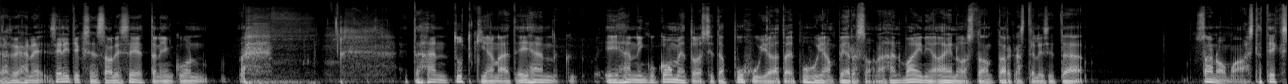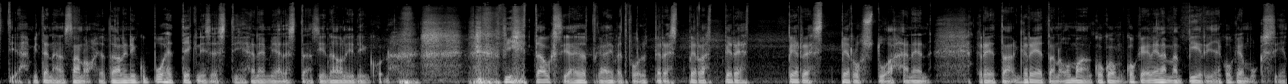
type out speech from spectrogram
Ja se hänen selityksensä oli se, että, niin kuin, että hän tutkijana, että ei hän, ei hän niin kuin kommentoi sitä puhujaa tai puhujan persoonaa. Hän vain ja ainoastaan tarkasteli sitä sanomaa, sitä tekstiä, miten hän sanoi. Ja tämä oli niin kuin puheteknisesti hänen mielestään. Siinä oli niin kuin viittauksia, jotka eivät voinut perustua hänen Greta, Gretan omaan koko, koke, elämänpiiriin ja kokemuksiin.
